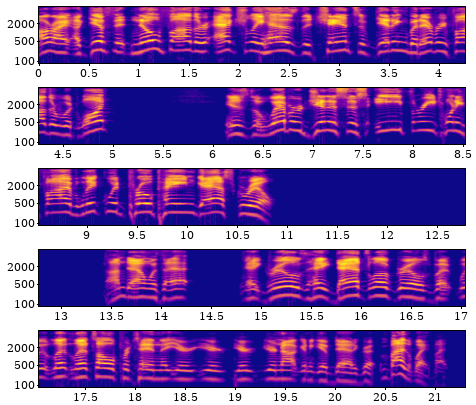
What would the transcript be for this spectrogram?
All right, a gift that no father actually has the chance of getting, but every father would want is the Weber Genesis E325 liquid propane gas grill. I'm down with that. Hey, grills. Hey, dads love grills, but let, let's all pretend that you're you're you're you're not going to give dad a grill. By the way, by the way,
